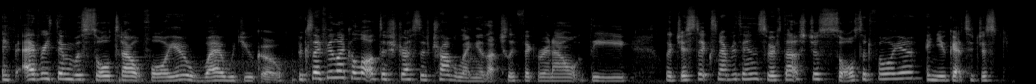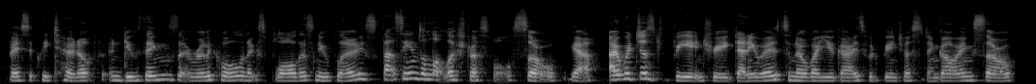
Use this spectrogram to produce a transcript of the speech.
if everything was sorted out for you, where would you go? Because I feel like a lot of the stress of traveling is actually figuring out the logistics and everything. So if that's just sorted for you and you get to just basically turn up and do things that are really cool and explore this new place, that seems a lot less stressful. So yeah, I would just be intrigued anyways to know where you guys would be interested in going. So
